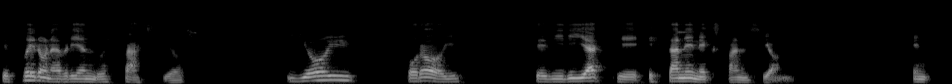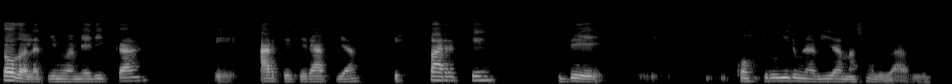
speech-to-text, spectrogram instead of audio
se fueron abriendo espacios y hoy por hoy te diría que están en expansión. En toda Latinoamérica, eh, arte terapia es parte de eh, construir una vida más saludable.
